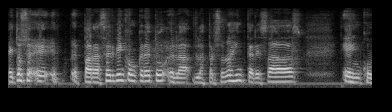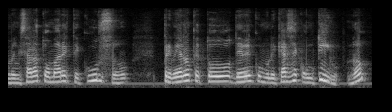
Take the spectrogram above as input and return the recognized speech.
entonces, eh, eh, para ser bien concreto, eh, las personas interesadas en comenzar a tomar este curso, primero que todo deben comunicarse contigo, ¿no?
